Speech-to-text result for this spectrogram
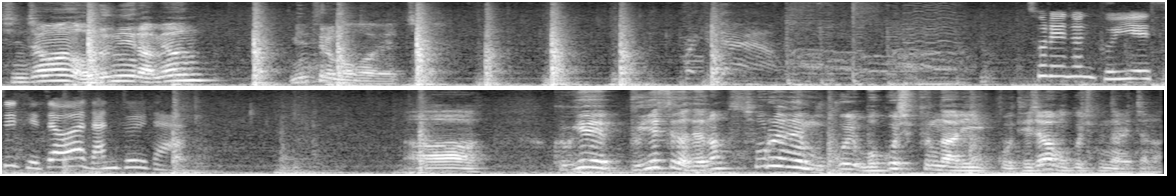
진정한 어른이라면 민트를 먹어야겠지. 소래눈 vs 대자와 난 둘 다. 아, 그게 VS가 되나? 소래는 먹고, 먹고 싶은 날이 있고, 대자와 먹고 싶은 날 있잖아.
